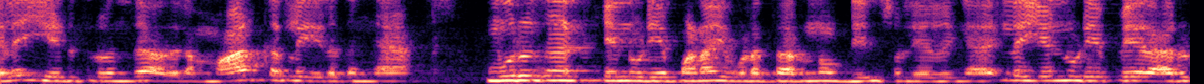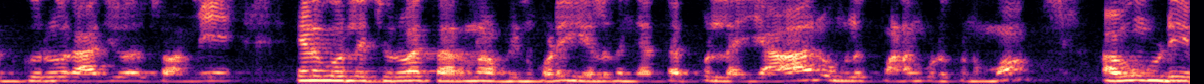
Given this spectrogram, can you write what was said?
இலையை எடுத்துட்டு வந்து அதுல மார்க்கர்ல எழுதுங்க. முருகன் என்னுடைய பணம் இவ்வளவு தரணும் அப்படின்னு சொல்லி எழுதுங்க. இல்ல என்னுடைய பேர் அருட்குரு ராஜீவா சுவாமி எனக்கு ஒரு லட்ச ரூபாய் தரணும் அப்படின்னு கூட எழுதுங்க. தப்பு இல்லை. யார் உங்களுக்கு பணம் கொடுக்கணுமோ அவங்களுடைய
